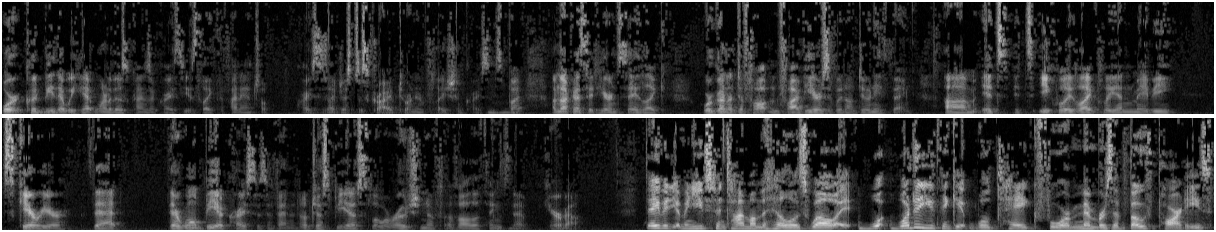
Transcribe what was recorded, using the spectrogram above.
Or it could be that we hit one of those kinds of crises, like the financial crisis I just described, or an inflation crisis. Mm-hmm. But I'm not going to sit here and say like we're going to default in five years if we don't do anything. Um, it's it's equally likely and maybe scarier that there won't be a crisis event. It'll just be a slow erosion of, of all the things that we care about. David, I mean, you've spent time on the Hill as well. What, what do you think it will take for members of both parties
